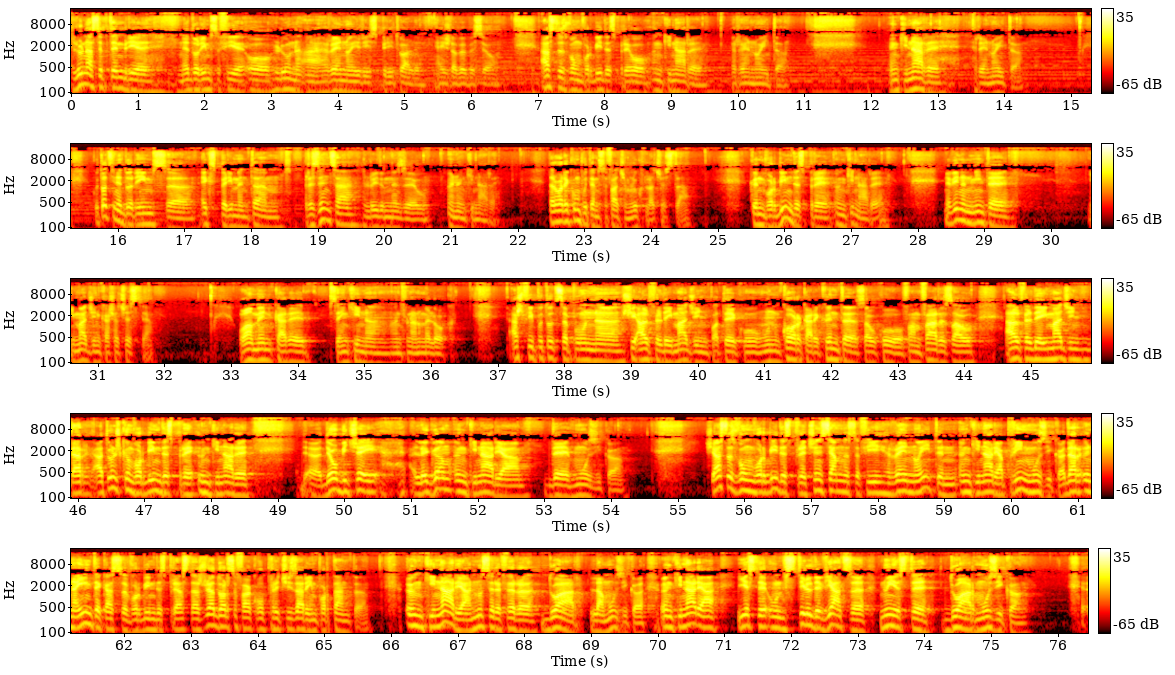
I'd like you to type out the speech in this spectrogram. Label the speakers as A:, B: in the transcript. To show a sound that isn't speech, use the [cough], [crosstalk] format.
A: Luna septembrie ne dorim să fie o lună a reînnoirii spirituale aici la BBSO. Astăzi vom vorbi despre o închinare reînnoită. Închinare reînnoită. Cu toții ne dorim să experimentăm prezența lui Dumnezeu în închinare. Dar oare cum putem să facem lucrul acesta? Când vorbim despre închinare, ne vin în minte imagini ca și acestea. Oameni care se închină într-un anume loc. Aș fi putut să pun uh, și altfel de imagini, poate cu un cor care cântă sau cu o fanfară sau altfel de imagini, dar atunci când vorbim despre închinare, de obicei legăm închinarea de muzică. Și astăzi vom vorbi despre ce înseamnă să fii reînnoit în închinarea prin muzică, dar înainte ca să vorbim despre asta, aș vrea doar să fac o precizare importantă. Închinarea nu se referă doar la muzică. Închinarea este un stil de viață, nu este doar muzică.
